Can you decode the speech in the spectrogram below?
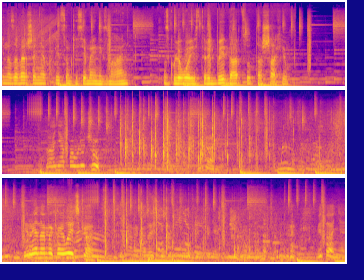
І на завершення підсумки сімейних змагань з кульової стрільби, дартсу та шахів. Таня Павлючук. Вітання. Ірина Михайлицька. Сім'я Михайлицька. Вітання.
